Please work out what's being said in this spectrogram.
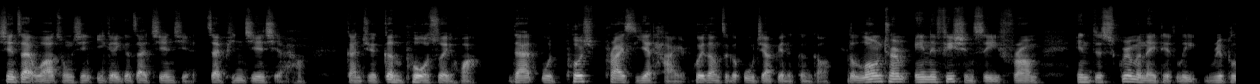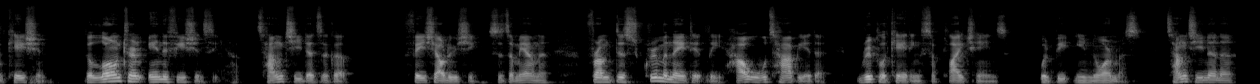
现在我要重新一个一个再接起来，再拼接起来，哈，感觉更破碎化。That would push price yet higher，会让这个物价变得更高。The long-term inefficiency from indiscriminately replication。The long-term inefficiency，哈，长期的这个非效率性是怎么样呢？From discriminatedly，毫无差别的 replicating supply chains would be enormous。长期的呢，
